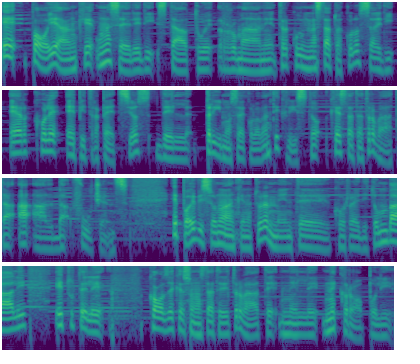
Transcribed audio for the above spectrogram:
e poi anche una serie di statue romane, tra cui una statua colossale di Ercole Epitrapezios del I secolo a.C. che è stata trovata a Alba Fucens. E poi vi sono anche naturalmente corredi tombali e tutte le cose che sono state ritrovate nelle necropoli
